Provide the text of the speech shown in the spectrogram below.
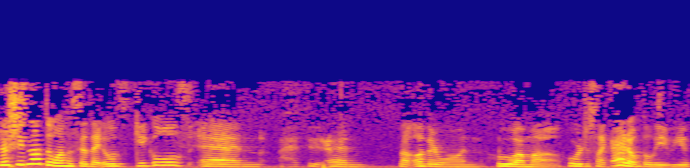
No, she's not the one who said that. It was Giggles and and the other one who um uh, who were just like, "I don't believe you,"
